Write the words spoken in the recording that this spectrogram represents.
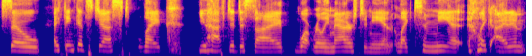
So I think it's just like you have to decide what really matters to me. And like to me it like I didn't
